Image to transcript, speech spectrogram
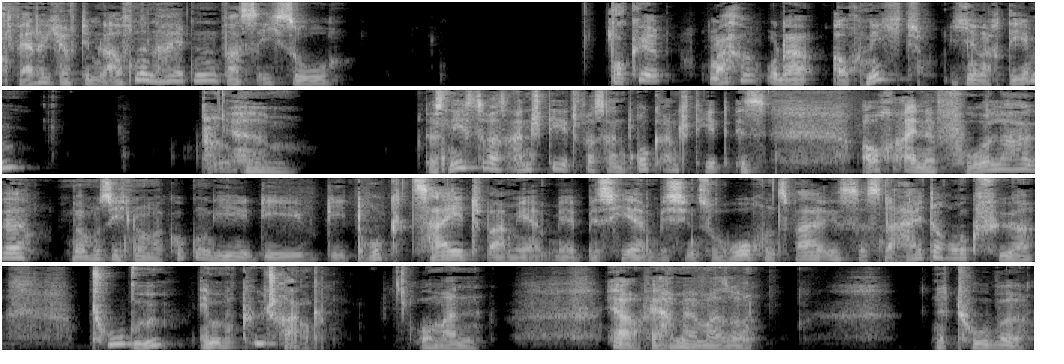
Ich werde euch auf dem Laufenden halten, was ich so drucke, mache oder auch nicht, je nachdem. Ähm, das nächste, was ansteht, was an Druck ansteht, ist auch eine Vorlage. Da muss ich nur mal gucken, die, die, die Druckzeit war mir, mir bisher ein bisschen zu hoch. Und zwar ist es eine Halterung für Tuben im Kühlschrank, wo man, ja, wir haben ja mal so eine Tube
